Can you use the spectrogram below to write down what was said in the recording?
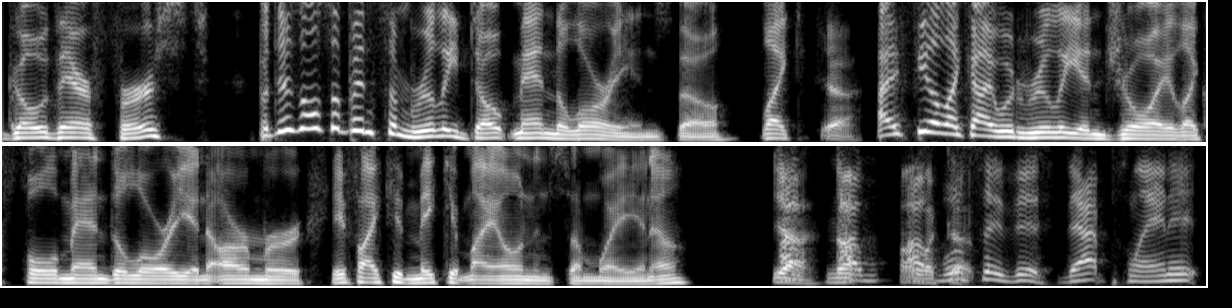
go there first. But there's also been some really dope Mandalorians though. Like Yeah. I feel like I would really enjoy like full Mandalorian armor if I could make it my own in some way, you know? Yeah, I, no, I, I, I will that. say this: that planet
